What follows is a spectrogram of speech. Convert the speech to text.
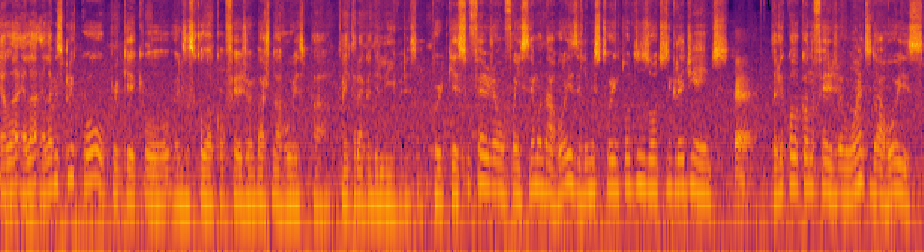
ela, ela, ela me explicou o porquê que o- eles colocam feijão embaixo do arroz pra, pra entrega delivery, assim. Porque se o feijão for em cima do arroz, ele mistura em todos os outros ingredientes. É, Então ele colocando o feijão antes do arroz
